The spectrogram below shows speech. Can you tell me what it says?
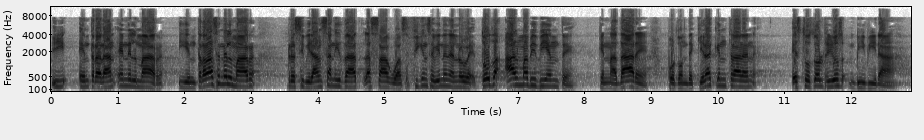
y entrarán en el mar. Y entradas en el mar recibirán sanidad las aguas. Fíjense bien en el 9. Toda alma viviente que nadare por donde quiera que entraran estos dos ríos vivirá,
